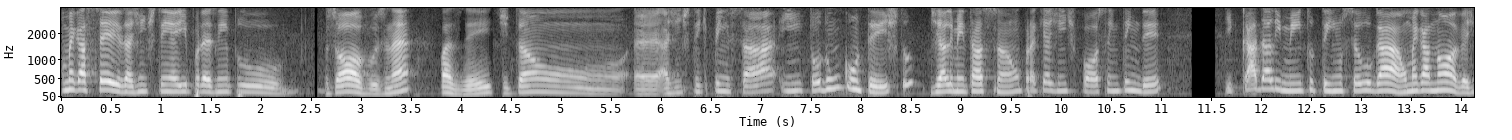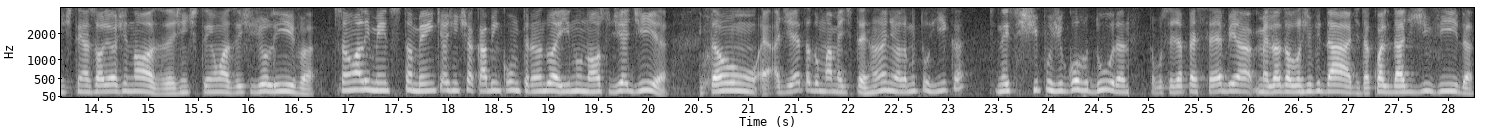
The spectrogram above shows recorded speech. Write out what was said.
Ômega 6, a gente tem aí, por exemplo, os ovos, né? O azeite. Então, é, a gente tem que pensar em todo um contexto de alimentação para que a gente possa entender que cada alimento tem o seu lugar. Ômega 9, a gente tem as oleaginosas, a gente tem o azeite de oliva. São alimentos também que a gente acaba encontrando aí no nosso dia a dia. Então, é, a dieta do mar Mediterrâneo é muito rica nesses tipos de gordura. Então você já percebe a melhor da longevidade, da qualidade de vida.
